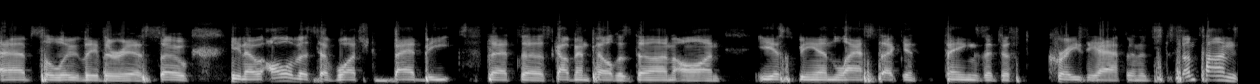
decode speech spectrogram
Absolutely, there is. So, you know, all of us have watched bad beats that uh, Scott Van Pelt has done on ESPN last second things that just crazy happen. It's, sometimes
